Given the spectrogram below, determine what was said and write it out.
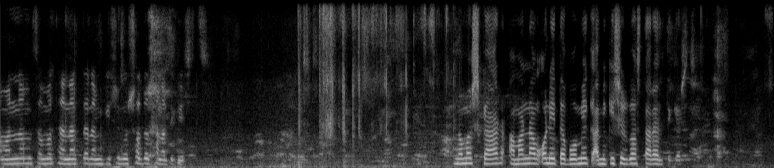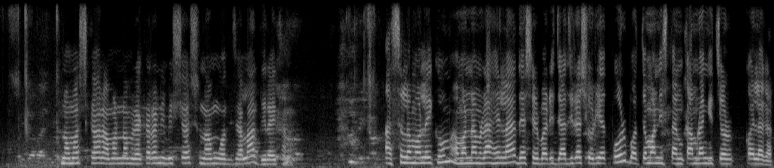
আমার নাম মোসাম্মদ থানা আক্তার আমি কিশোরগঞ্জ সদর থানা থেকে এসেছি। নমস্কার আমার নাম অনিতা ভৌমিক আমি কিশোরগঞ্জ তারাল থেকে আসছি। নমস্কার আমার নাম রেখারানী বিশ্বাস সুনামগঞ্জ জেলা দিরাই থানা। আসসালামু আলাইকুম আমার নাম রাহেলা দেশের বাড়ি জাজিরা শরীয়তপুর বর্তমান স্থান কামরাঙ্গীচর কয়লাঘাট।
